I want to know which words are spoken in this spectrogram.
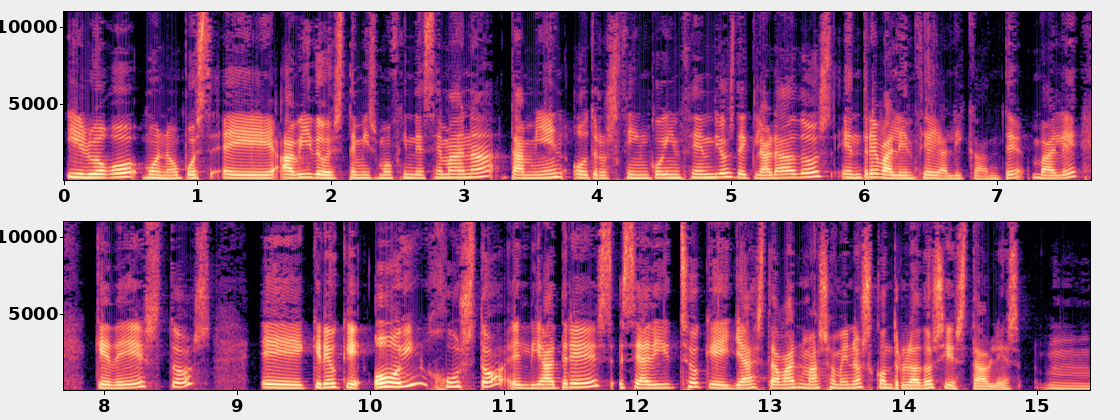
Y luego, bueno, pues eh, ha habido este mismo fin de semana también otros cinco incendios declarados entre Valencia y Alicante, ¿vale? Que de estos, eh, creo que hoy, justo el día 3, se ha dicho que ya estaban más o menos controlados y estables. Mm,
